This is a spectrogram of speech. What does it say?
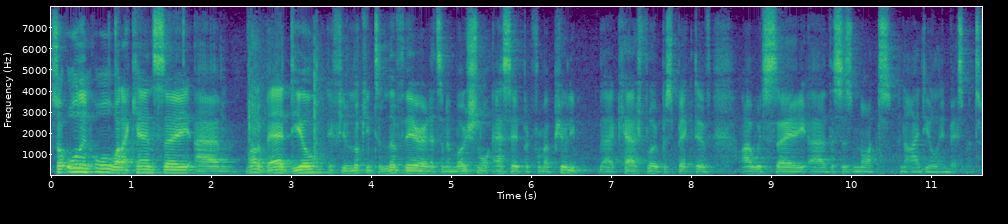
So all in all, what I can say, um, not a bad deal if you're looking to live there and it's an emotional asset, but from a purely uh, cash flow perspective, I would say uh, this is not an ideal investment.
